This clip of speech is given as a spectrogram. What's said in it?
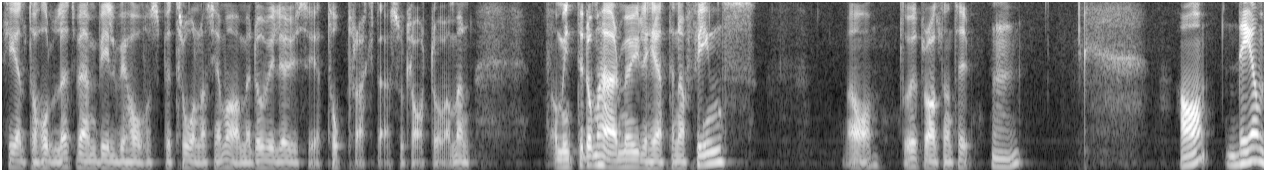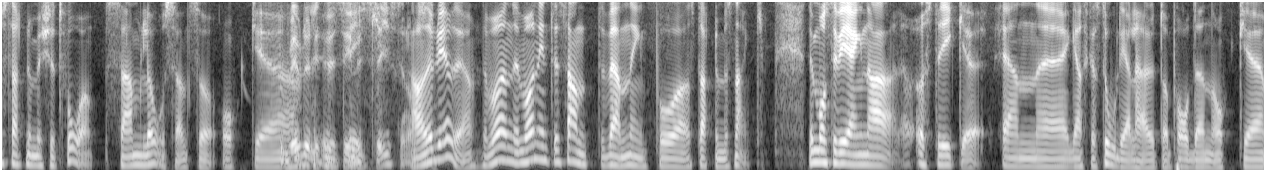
helt och hållet, vem vill vi ha hos Petronas Yamaha? Men då vill jag ju se topprak där såklart då. Men om inte de här möjligheterna finns, ja, då är det ett bra alternativ. Ja, det om startnummer 22, Sam Lowes alltså. Och, eh, Då blev det lite utvik. silly season Ja, också. det blev det. Det var en, det var en intressant vändning på startnummersnack. Nu måste vi ägna Österrike en eh, ganska stor del här utav podden och eh,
